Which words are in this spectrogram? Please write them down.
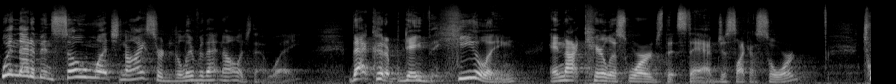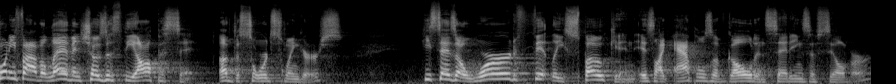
Wouldn't that have been so much nicer to deliver that knowledge that way? That could have gave healing and not careless words that stab, just like a sword. 2511 shows us the opposite of the sword swingers. He says, A word fitly spoken is like apples of gold in settings of silver.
